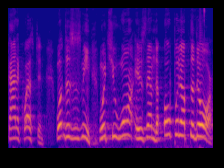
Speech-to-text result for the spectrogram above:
kind of question. What does this mean? What you want is them to open up the door.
